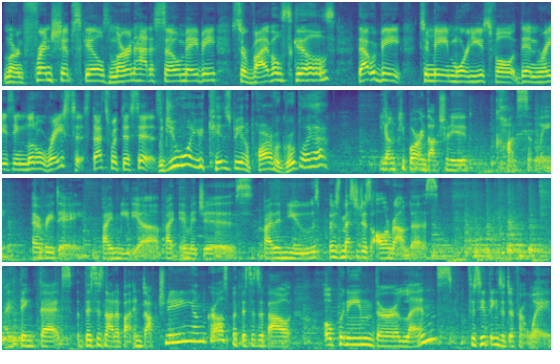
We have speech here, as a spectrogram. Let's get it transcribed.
learn friendship skills, learn how to sew maybe, survival skills? That would be, to me, more useful than raising little racists. That's what this is. Would you want your kids being a part of a group like that? Young people are indoctrinated constantly, every day, by media, by images, by the news. There's messages all around us. I think that this is not about indoctrinating young girls, but this is about opening their lens to see things a different way.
